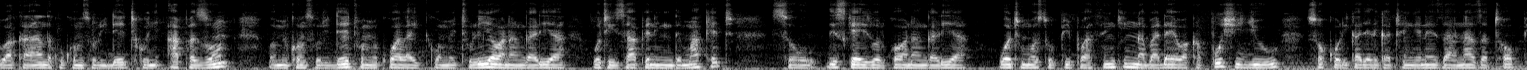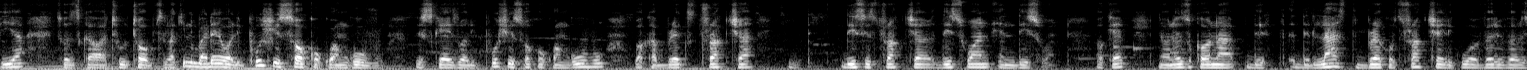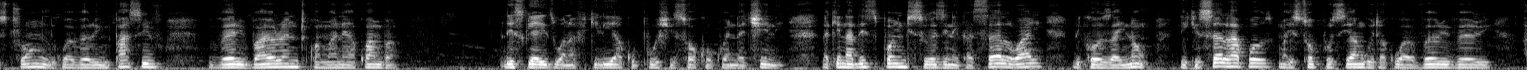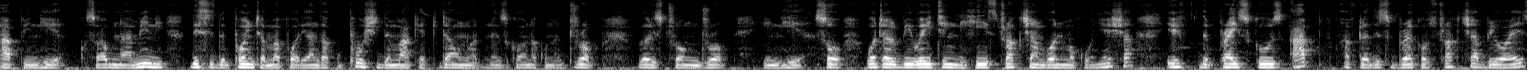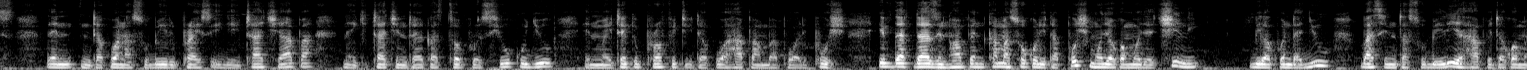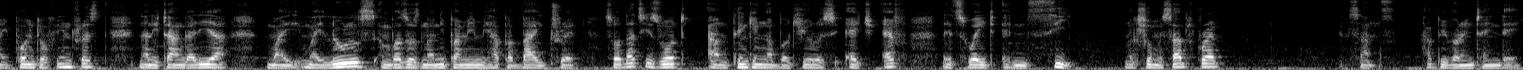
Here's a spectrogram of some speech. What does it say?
wakaanza kuconsolidate kwenye upper zone, wameconsolidate, wamekuwa like wametulia, wanaangalia what is happening in the market. So these guys walikuwa wanaangalia what most of people are thinking na baadaye wakapushi juu soko likaja likatengeneza another top here so zikawa two tops. Lakini baadaye walipushi soko kwa nguvu. These guys walipushi soko kwa nguvu waka break structure this is structure this one and this one. Okay? Na unaweza ukaona the, the last break of structure ilikuwa very very strong ilikuwa very impassive very violent kwa maana ya kwamba these guys wanafikiria kupushi soko kwenda chini. Lakini at this point siwezi nikasell. Why? Because i know nikisell hapo my stop loss yangu itakuwa very very up in here. Kwa sababu naamini this is the point ambapo walianza kupush the market downward. Unaweza ukaona kuna drop very strong drop in here. So what I'll be waiting ni hii structure ambayo nimekuonyesha. If the price goes up after this break of structure BOS then nitakuwa nasubiri price ije itouch hapa na ikitouch nitaweka stop loss huku juu and my take profit itakuwa hapa ambapo walipush if that doesn't happen kama soko litapush moja kwa moja chini bila kwenda juu basi nitasubiria hapa itakuwa my point of interest na nitaangalia my my rules ambazo zinanipa mimi hapa buy trade. So that is what I'm thinking about Euro HF. let's wait and see. Make sure you subscribe Thanks. Happy Valentine's Day.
